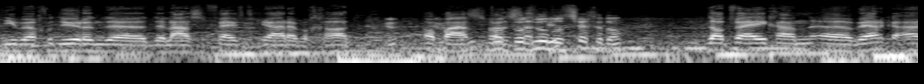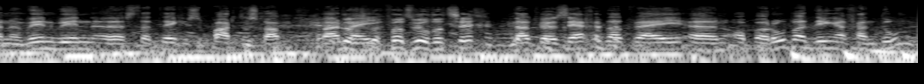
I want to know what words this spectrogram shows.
die we gedurende de laatste 50 jaar hebben gehad. Op basis van wat, wat wil dat zeggen dan? Dat wij gaan uh, werken aan een win-win uh, strategische partnerschap. Waarbij, wat, wat, wil dat zeggen? Dat wil zeggen dat wij uh, op Aruba dingen gaan doen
